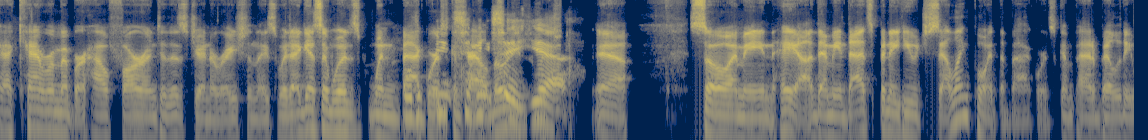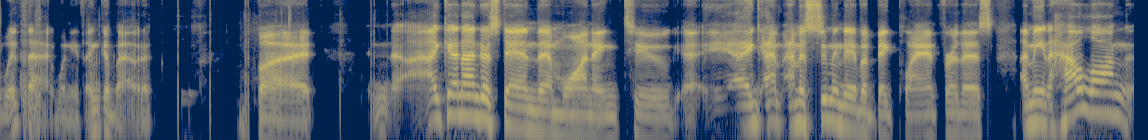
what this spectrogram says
I can't remember how far into this generation they switched. I guess it was when backwards compatibility. yeah. Yeah. So I mean, hey, uh, I mean that's been a huge selling point, the backwards compatibility with that when you think about it. But I can understand them wanting to. Uh, I, I'm, I'm assuming they have a big plan for this. I mean, how long?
